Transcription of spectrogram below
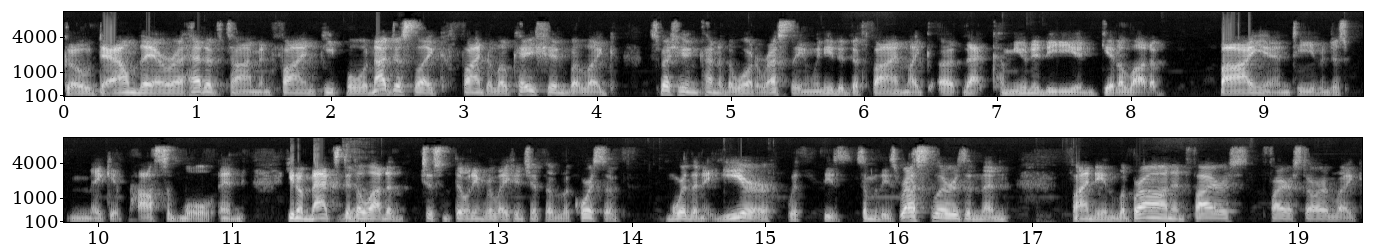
go down there ahead of time and find people, not just like find a location, but like, especially in kind of the water wrestling, we needed to find like uh, that community and get a lot of buy-in to even just make it possible. And, you know, Max did a lot of just building relationships over the course of more than a year with these, some of these wrestlers and then finding LeBron and Fire, Firestar, like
